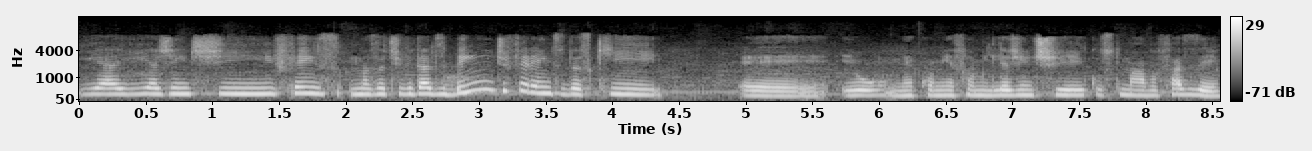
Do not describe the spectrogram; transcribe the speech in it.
E aí a gente fez umas atividades bem diferentes das que é, eu, né, com a minha família, a gente costumava fazer.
